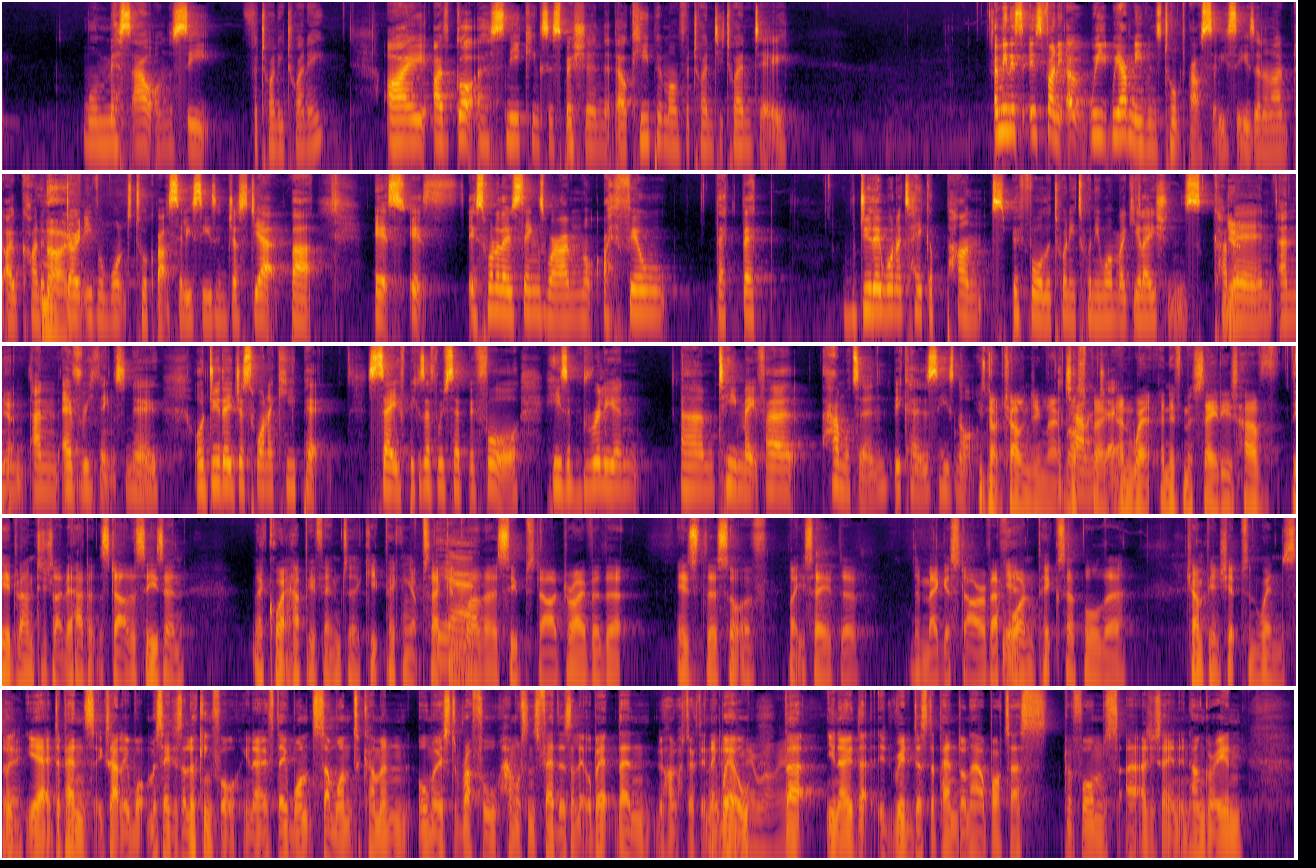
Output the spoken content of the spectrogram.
will miss out on the seat for for 2020. I I've got a sneaking suspicion that they'll keep him on for 2020. I mean, it's it's funny. Uh, we we haven't even talked about silly season, and I I kind of No. don't even want to talk about silly season just yet. But it's it's it's one of those things where I'm not. I feel that they do they want to take a punt before the 2021 regulations come Yeah. in and Yeah. and everything's new, or do they just want to keep it safe? Because as we've said before, he's a brilliant um, teammate for Hamilton because he's not He's not challenging like A Rosberg, and when, and if Mercedes have the advantage like they had at the start of the season, they're quite happy for him to keep picking up second Yeah. while the superstar driver that is the sort of like you say the the mega star of F1 picks up all the championships and wins. So Well, yeah, it depends exactly what Mercedes are looking for. You know, if they want someone to come and almost ruffle Hamilton's feathers a little bit, then I don't think they don't will. they will, yeah. But you know, that it really does depend on how Bottas performs, uh, as you say, in, in Hungary, and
